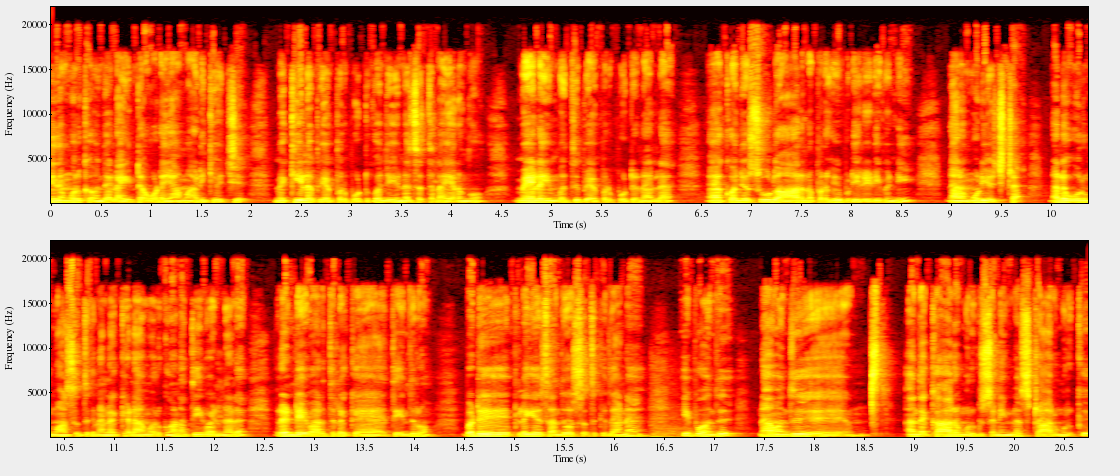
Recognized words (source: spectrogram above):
இந்த முறுக்கை வந்து லைட்டாக உடையாமல் அடுக்கி வச்சு கீழே பேப்பர் போட்டு கொஞ்சம் எண்ணெய் சத்தெல்லாம் இறங்கும். மேலேயும் பார்த்து பேப்பர் போட்டு நல்லா கொஞ்சம் சூடு ஆறின பிறகு இப்படி ரெடி பண்ணி நான் மூடி வச்சுட்டேன் நல்லா ஒரு மாதத்துக்கு நல்லா கெடாமல் இருக்கும். ஆனால் தீபாவளினால ரெண்டே வாரத்தில் கே தீந்துடும் பட்டு பிள்ளைங்க சந்தோஷத்துக்கு தானே? இப்போ வந்து நான் வந்து அந்த கார முறுக்கு சொன்னீங்கன்னா ஸ்டார் முறுக்கு.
